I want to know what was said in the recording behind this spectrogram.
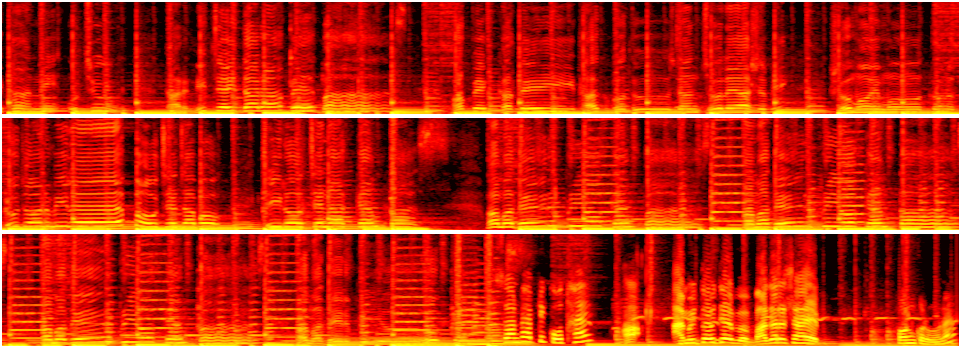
এখানে উঁচু তার নিচেই দাঁড়াবে বাস। অপেক্ষাতেই থাকব দুজন চলে আসবি। সময় মতন দুজন মিলে পৌঁছে যাব চির চেনা ক্যাম্পাস। আমাদের প্রিয় ক্যাম্পাস আমাদের প্রিয় ক্যাম্পাস আমাদের প্রিয় ক্যাম্পাস আমাদের প্রিয় ক্যাম্পাস। আপনি কোথায়? আমি তো ওই যে বাজারে সাহেব। ফোন করব না?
